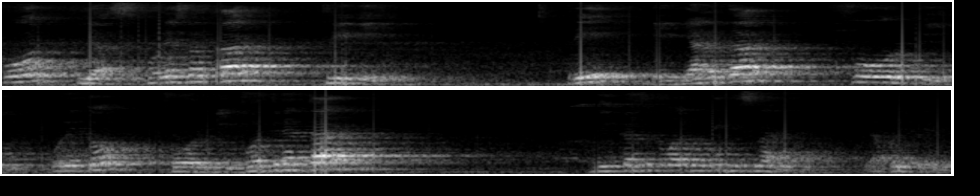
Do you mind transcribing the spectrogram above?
फोर इयर्स फोर एस नंतर थ्री पी थ्री पी यानंतर फोर पी पुढे तो फोर पी फोर पी नंतर इकडचं तुम्हाला कोणती दिसणार नाही. आपण इकडे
